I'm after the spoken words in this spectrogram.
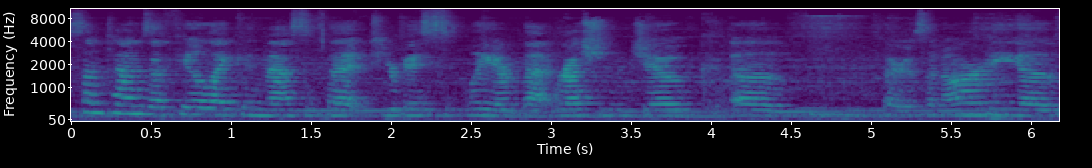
Sometimes I feel like in Mass Effect, you're basically that Russian joke of there's an army of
